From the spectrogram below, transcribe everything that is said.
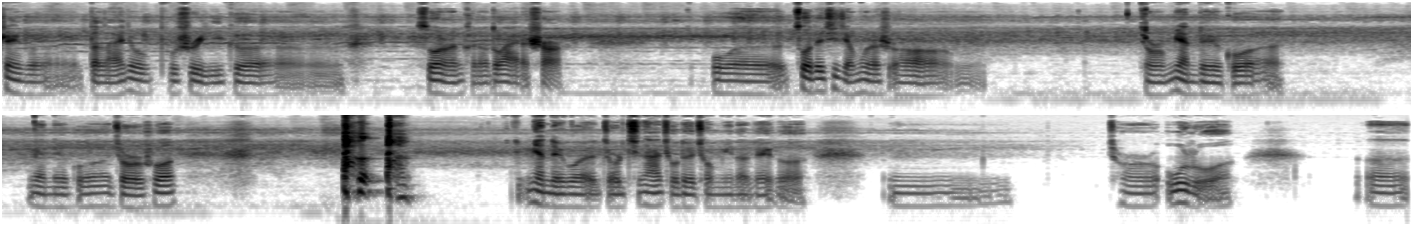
这个本来就不是一个所有人可能都爱的事儿。我做这期节目的时候，就是面对过。面对过，就是说，面对过就是其他球队球迷的这个，嗯，就是侮辱，嗯，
